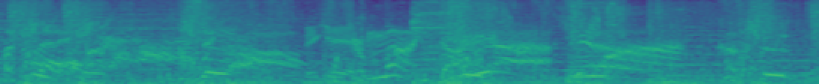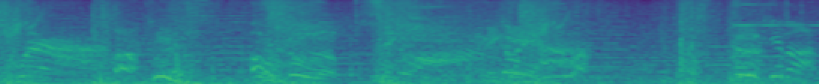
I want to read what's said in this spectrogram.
Pathetic! Begin! Your mind! Begin! Give up!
